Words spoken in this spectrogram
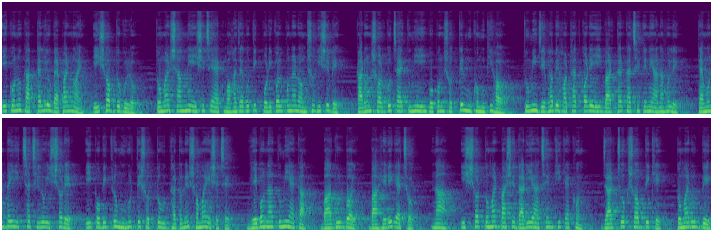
এ কোনো কাকতালীয় ব্যাপার নয়, এই শব্দগুলো। তোমার সামনে এসেছে এক মহাজাগতিক পরিকল্পনার অংশ হিসেবে, কারণ স্বর্গ চায় তুমি এই গোপন সত্যের মুখোমুখি হও। তুমি যেভাবে হঠাৎ করে এই বার্তার কাছে টেনে আনা হলে, তেমনটাই ইচ্ছা ছিল ঈশ্বরের, এই পবিত্র মুহূর্তে সত্য উদ্ঘাটনের সময় এসেছে। ভেব না তুমি একা, বা দুর্বল, বা হেরে গেছ। না, ঈশ্বর তোমার পাশে দাঁড়িয়ে আছেন ঠিক এখন, যার চোখ সব দেখে, তোমার উদ্বেগ,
